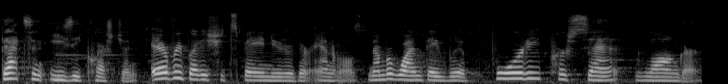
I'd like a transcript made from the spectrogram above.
That's an easy question. Everybody should spay and neuter their animals. Number one, they live 40% longer.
